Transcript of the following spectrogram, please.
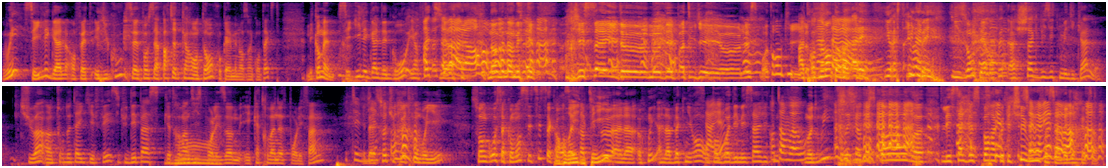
Oui, c'est illégal en fait. Et du coup, c'est à partir de 40 ans, faut quand même mettre dans un contexte. Mais quand même, c'est illégal d'être gros. Et en fait, Ah bah ça a- va alors. Non mais non mais j'essaye de me dépatouiller, euh, laisse-moi tranquille. À 39 ans, ça va. allez, il reste une Non, année. Ils ont fait, en fait, à chaque visite médicale, tu as un tour de taille qui est fait. Si tu dépasses 90 Non. pour les hommes et 89 pour les femmes, eh ben, soit tu peux être envoyé, soit en gros ça commence, tu sais, ça commence à être un petit pays peu à la, oui, à la Black Mirror. Sérieux on t'envoie des messages et tout. On t'envoie En où mode oui, il faudrait faire du sport, euh, les salles de sport à côté de chez vous. Enfin, un savoir. délire comme ça.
